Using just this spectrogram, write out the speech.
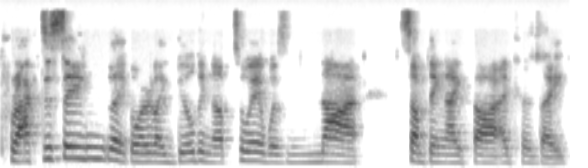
practicing like or like building up to it was not something i thought i could like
